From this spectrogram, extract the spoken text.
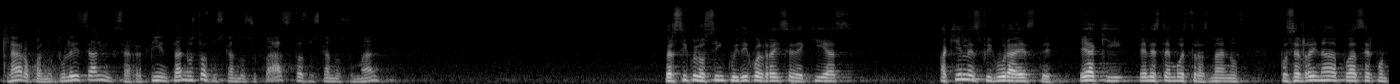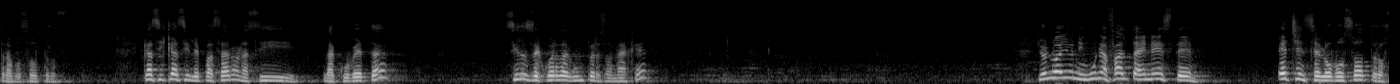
Claro, cuando tú le dices a alguien que se arrepienta, no estás buscando su paz, estás buscando su mal. Versículo 5, y dijo el rey Sedequías, ¿a quién les figura este? He aquí, él está en vuestras manos pues el rey nada puede hacer contra vosotros. Casi, casi le pasaron así la cubeta. ¿Sí les recuerda algún personaje? yo no hallo ninguna falta en este, échenselo vosotros,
